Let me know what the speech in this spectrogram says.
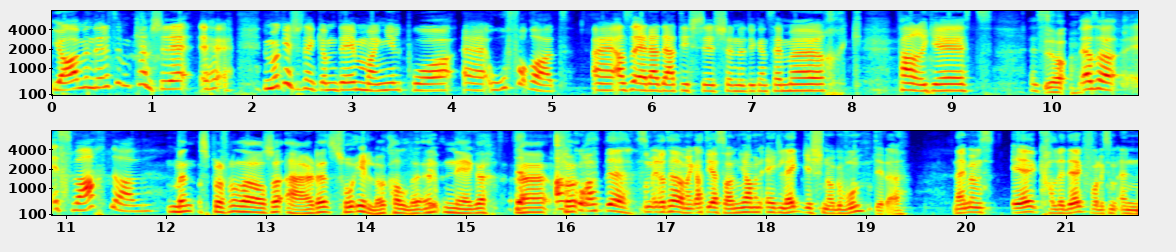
Ja, men det er liksom kanskje det eh, Du må kanskje tenke om det er mangel på eh, ordforråd. Eh, altså er det det at de ikke skjønner at du kan si mørk, farget eh, Ja. Altså, er svart lov? Men spørsmålet er også er det så ille å kalle det en neger. Det for, Akkurat det som irriterer meg, at de er sånn Ja, men jeg legger ikke noe vondt i det. Nei, men hvis jeg kaller deg for liksom en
